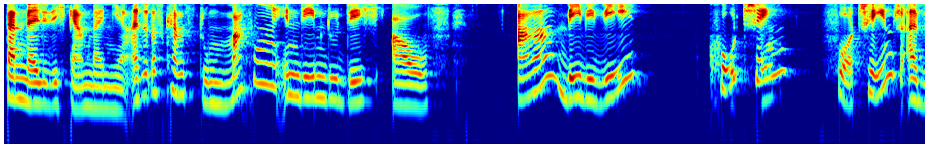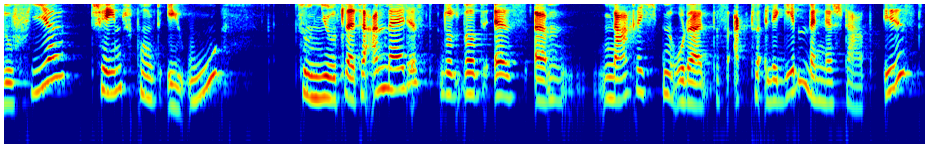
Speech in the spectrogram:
dann melde dich gern bei mir. Also das kannst du machen, indem du dich auf a www.coaching also 4 change.eu zum Newsletter anmeldest. Dort wird es ähm, Nachrichten oder das Aktuelle geben, wenn der Start ist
